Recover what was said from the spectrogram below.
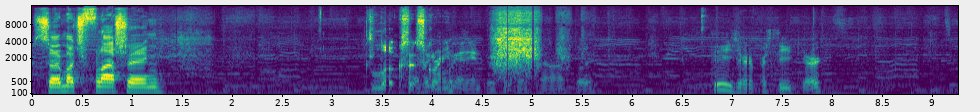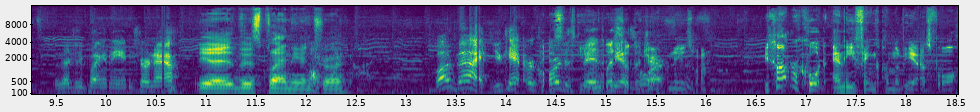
So much flashing. Looks at I'm screen. putting an intro now, actually. Seizure procedure. Is actually playing the intro now? Yeah, this playing the Oh my intro. God. Well, I'm back. You can't record Is this it the bit in the English or the Japanese one? You can't record anything on the PS4.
